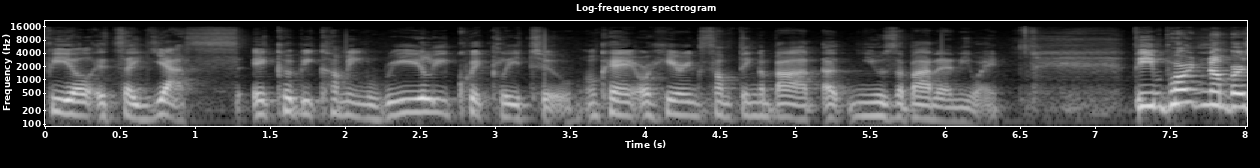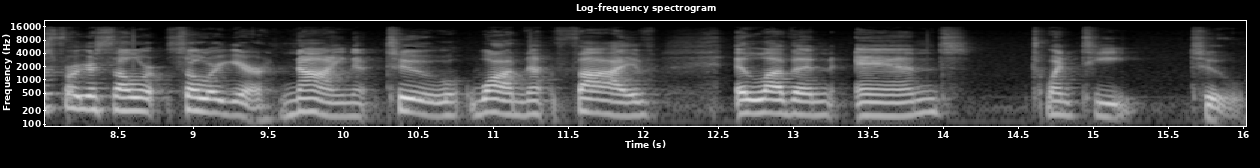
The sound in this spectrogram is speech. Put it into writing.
feel it's a yes. It could be coming really quickly too, okay? Or hearing something about uh, news about it anyway. The important numbers for your solar solar year 9, 2, 1, 5, 11, and 22.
